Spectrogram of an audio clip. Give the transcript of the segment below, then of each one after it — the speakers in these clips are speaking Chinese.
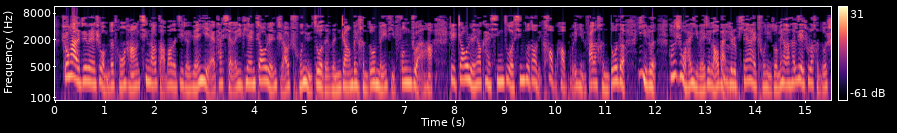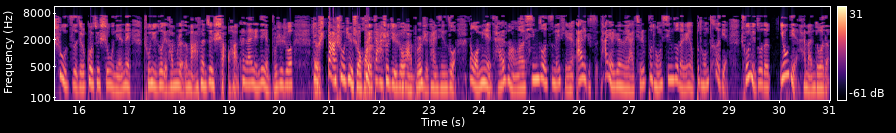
说话的这位是我们的同行，青岛早报的记者袁野，他写了一篇招人只要处女座的文章，被很多媒体疯转哈。这招人要看星座，星座到底靠不靠谱，也引发了很多的议论。当时我还以为这老板就是偏爱处女座，没想到他列出了很多数字，就是过去十五年内处女座给他们惹的麻烦最少哈。看来人家也不是说就是大数据说话，对大数据说话，不是只看星座。那我们也采访了星座自媒体人 Alex，他也认为啊，其实不同星座的人有不同特点，处女座的。优点还蛮多的，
